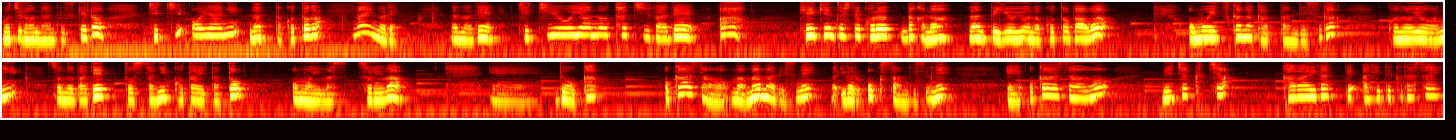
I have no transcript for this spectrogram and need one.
もちろんなんですけど父親になったことがないのでなので父親の立場であ経験としてこれだかななんていうような言葉は思いつかなかったんですがこのようにその場でとっさに答えたと思います。それは、えー、どうかお母さんを、まあ、ママですねいわゆる奥さんですよね、えー、お母さんをめちゃくちゃ可愛がってあげてくださいっ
